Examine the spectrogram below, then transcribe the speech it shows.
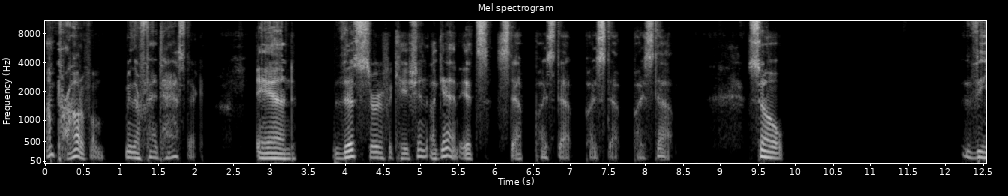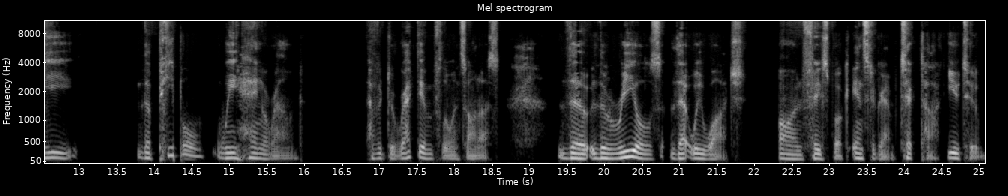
I'm proud of them. I mean, they're fantastic. And this certification, again, it's step by step by step by step. So the the people we hang around have a direct influence on us. The the reels that we watch on Facebook, Instagram, TikTok, YouTube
